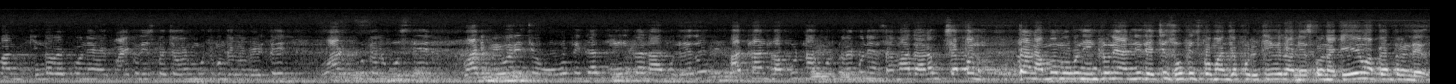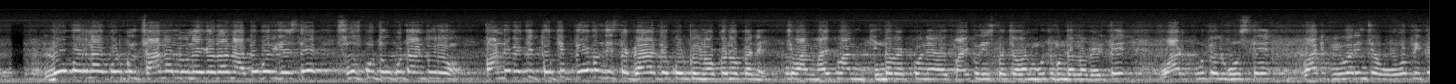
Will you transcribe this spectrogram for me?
వాడిని కింద పెట్టుకుని పైకి తీసుకొచ్చేవాడిని మూతి ముందరలో పెడితే వాడి కూతలు పూస్తే వాటికి వివరించే ఓపిక తీరిక నాకు లేదు. అట్లాంటి లప్పుడు నా కొడుకులకు నేను సమాధానం చెప్పను. తన అమ్మ మొగుని ఇంట్లోనే అన్ని తెచ్చి చూపించుకోమని చెప్పు టీవీలో అనేసుకో నాకు ఏం అభ్యంతరం లేదు. లోపల నా కొడుకులు ఛానళ్ళు ఉన్నాయి కదా అని అడ్డగోలు చేస్తే చూసుకుంటూ ఊకుంటా అంటూరేమో. పండబెట్టి తొక్కి పేగులు తీస్తే గాడి కొడుకులు నొక్క నొక్కని. వాడిని మైక్ వాడిని కింద పెట్టుకుని మైక్ తీసుకొచ్చేవాడిని మూతి ముందరలో పెడితే వాడి కూతలు కూస్తే వాటికి వివరించే ఓపిక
